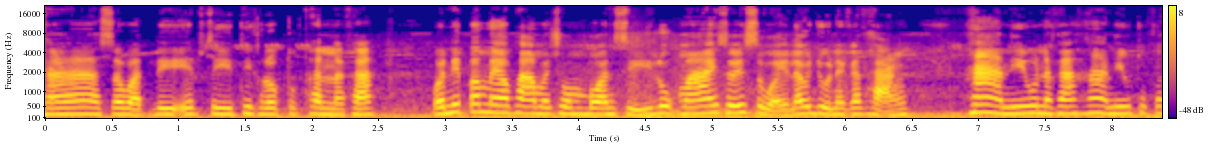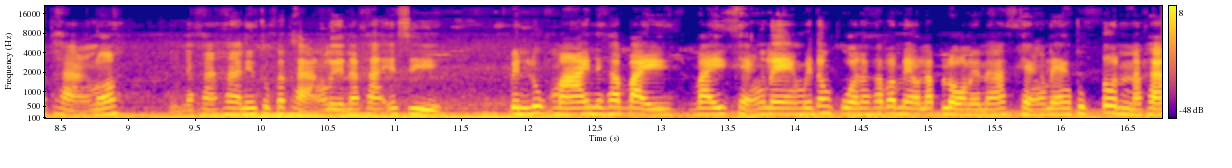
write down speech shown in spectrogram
ค่ะ สวัสดี FC ที่เคารพทุกท่านนะคะ วันนี้ป้าแมวพามาชมบอลสีลูกไม้สวยๆ แล้วอยู่ในกระถาง 5 นิ้วนะคะ 5 นิ้วทุกกระถางเนาะนี่นะคะ 5 นิ้วทุกกระถางเลยนะคะ FC เป็นลูกไม้นะคะ ใบใบแข็งแรงไม่ต้องกลัวนะคะป้าแมวรับรองเลยนะ แข็งแรงทุกต้นนะคะ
